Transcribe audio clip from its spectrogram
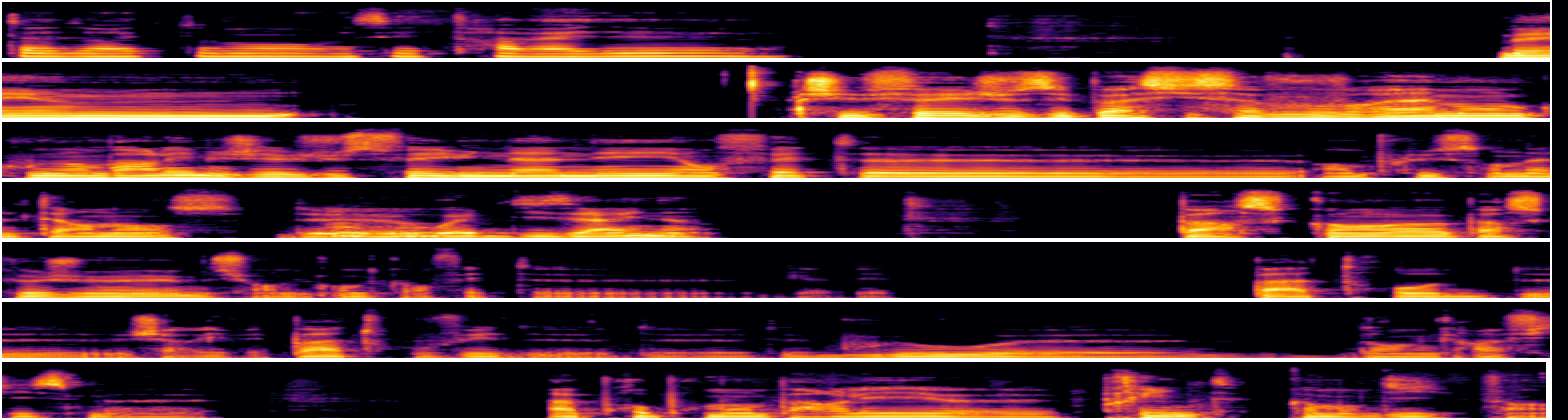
tu as directement essayé de travailler? Ben j'ai fait, je sais pas si ça vaut vraiment le coup d'en parler, mais j'ai juste fait une année en fait euh, en plus en alternance de mhm. web design parce qu'en parce que je me suis rendu compte qu'en fait euh, il y avait pas trop de, j'arrivais pas à trouver de, de, de boulot euh, dans le graphisme euh, à proprement parler euh, print comme on dit, enfin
